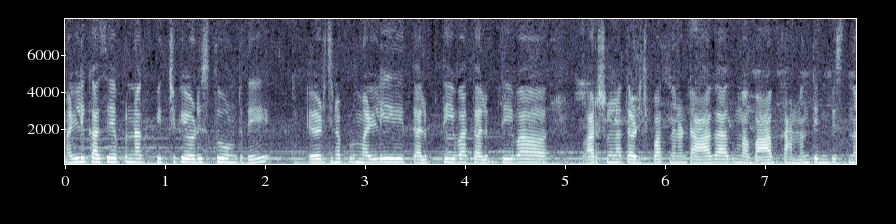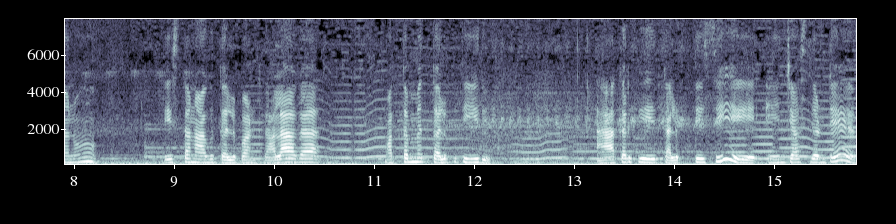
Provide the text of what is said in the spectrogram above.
మళ్ళీ కాసేపు నాకు పిచ్చికి ఏడుస్తూ ఉంటుంది. ఏడ్చినప్పుడు మళ్ళీ తలుపు తీవా తలుపు తీవా వర్షంలో తడిచిపోతున్నానంటే ఆగాగు మా బాబుకి అన్నం తినిపిస్తున్నాను. తీస్తాను ఆగు తలుపు అంటుంది. అలాగా మొత్తం మీద తలుపు తీయదు. ఆఖరికి తలుపు తీసి ఏం చేస్తుందంటే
